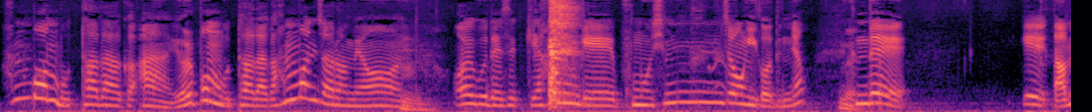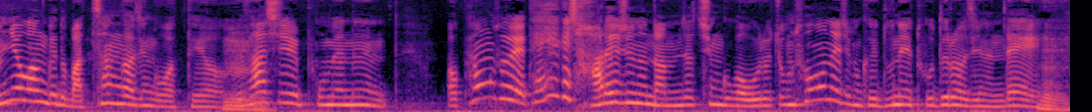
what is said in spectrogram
한 번 못하다가 아열번 못하다가 한 번 잘하면 음. 어이구 내 새끼 하는 게 부모 심정이거든요. 네. 근데 이게 남녀 관계도 마찬가지인 것 같아요. 음. 사실 보면은 막 평소에 되게 잘해주는 남자친구가 오히려 좀 소원해지면 그게 눈에 도드러지는데 음.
